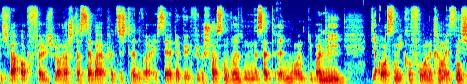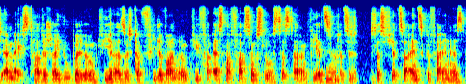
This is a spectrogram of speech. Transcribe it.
Ich war auch völlig überrascht, dass der Ball plötzlich drin war. Ich sehe nur, wie irgendwie geschossen wird und dann ist er drin. Und über die, die Außenmikrofone kam jetzt nicht ähm, ekstatischer Jubel irgendwie. Also ich glaube, viele waren irgendwie erstmal fassungslos, dass da irgendwie jetzt Ja. plötzlich das 4 zu 1 gefallen ist.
